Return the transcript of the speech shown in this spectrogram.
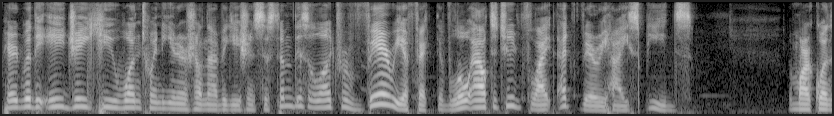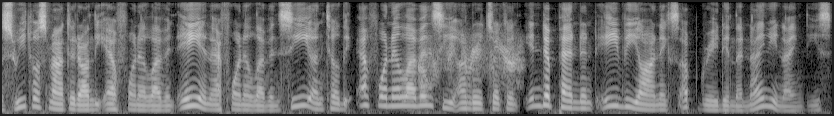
Paired with the AJQ-120 inertial navigation system, this allowed for very effective low-altitude flight at very high speeds. The Mark 1 suite was mounted on the F-111A and F-111C until the F-111C undertook an independent avionics upgrade in the 1990s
